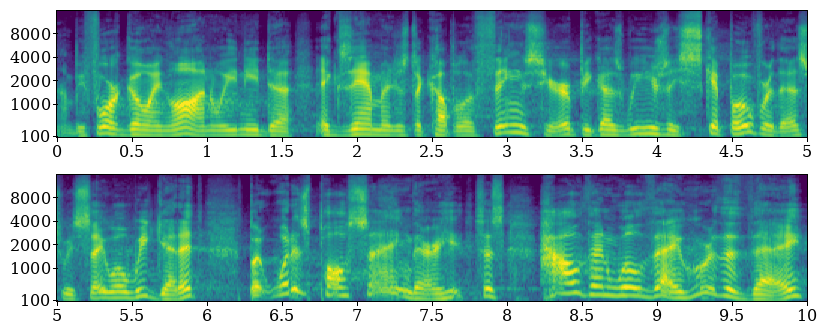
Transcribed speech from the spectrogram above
Now, before going on, we need to examine just a couple of things here because we usually skip over this. We say, well, we get it. But what is Paul saying there? He says, How then will they? Who are the they?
